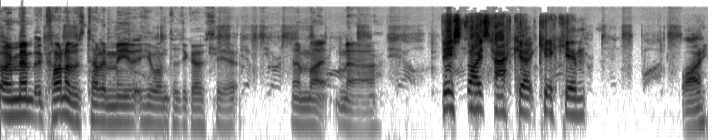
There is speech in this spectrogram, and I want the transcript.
I remember Connor was telling me that he wanted to go see it. And I'm like, nah. This guy's hacker, kick him Why?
